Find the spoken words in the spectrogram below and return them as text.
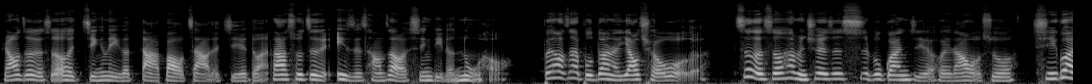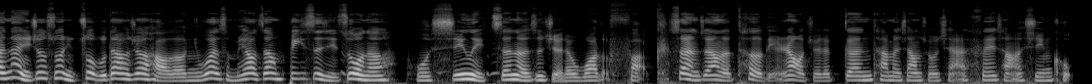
然后这个时候会经历一个大爆炸的阶段，发出这个一直藏在我心底的怒吼：不要再不断的要求我了。这个时候，他们却是事不关己的回答我说：“奇怪，那你就说你做不到就好了，你为什么要这样逼自己做呢？”我心里真的是觉得 what the fuck。虽然这样的特点让我觉得跟他们相处起来非常的辛苦，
